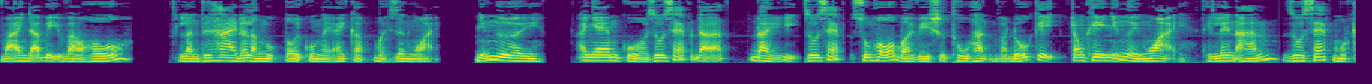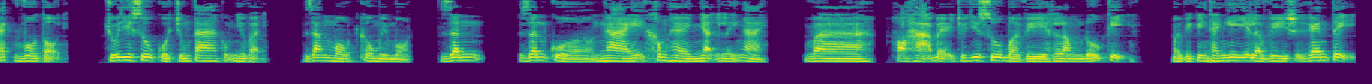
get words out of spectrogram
và anh đã bị vào hố lần thứ hai đó là ngục tối của người Ai Cập bởi dân ngoại những người anh em của Joseph đã đẩy Joseph xuống hố bởi vì sự thù hận và đố kỵ, trong khi những người ngoại thì lên án Joseph một cách vô tội. Chúa Giêsu của chúng ta cũng như vậy. Răng 1 câu 11. Dân dân của Ngài không hề nhận lấy Ngài và họ hạ bệ Chúa Giêsu bởi vì lòng đố kỵ. Bởi vì Kinh Thánh ghi là vì sự ghen tị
